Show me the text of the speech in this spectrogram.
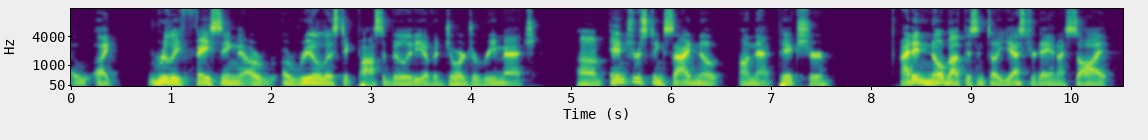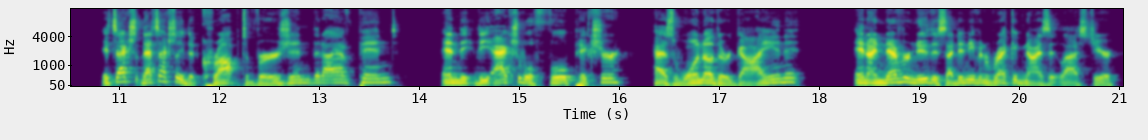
like really facing a, a realistic possibility of a Georgia rematch. Um, interesting side note on that picture. I didn't know about this until yesterday, and I saw it. It's actually that's actually the cropped version that I have pinned, and the the actual full picture has one other guy in it. And I never knew this. I didn't even recognize it last year.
